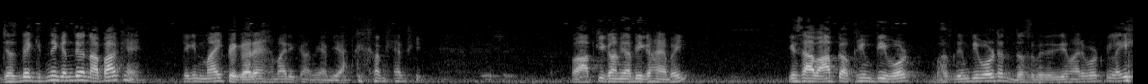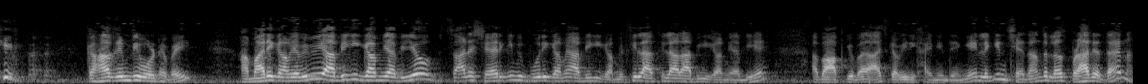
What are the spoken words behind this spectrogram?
جذبے کتنے گندے اور ناپاک ہیں۔ لیکن مائک پہ کہہ رہے ہیں ہماری کامیابی آپ کی کامیابی۔ اور آپ کی کامیابی کہاں ہے بھائی؟ کہ صاحب، آپ کا قیمتی ووٹ، بہت قیمتی ووٹ ہے تو دس روپے دے دیجیے ہمارے ووٹ کے لائیے کہاں قیمتی ووٹ ہے بھائی؟ ہماری کامیابی بھی آپ ہی کی کامیابی ہے سارے شہر کی بھی پوری کامیابی، آپ ہی کی کامیابی۔ فی الحال فی الحال آپ ہی کی کامیابی ہے۔ اب آپ کے بعد آج کبھی دکھائی نہیں دیں گے، لیکن شیطان تو لفظ پڑھا دیتا ہے نا۔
